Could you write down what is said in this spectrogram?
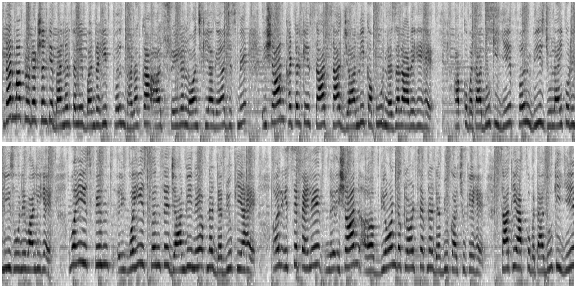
धर्मा प्रोडक्शन के बैनर तले बन रही फ़िल्म धड़क का आज ट्रेलर लॉन्च किया गया, जिसमें ईशान खट्टर के साथ साथ जानवी कपूर नज़र आ रहे हैं। आपको बता दूँ कि ये फ़िल्म 20 जुलाई को रिलीज़ होने वाली है। वहीं इस फ़िल्म, वहीं इस फ़िल्म से जानवी ने अपना डेब्यू किया है। और इससे पहले, ईशान बियॉन्ड द क्लॉड से अपना डेब्यू कर चुके हैं। साथ ही आपको बता दूँ कि ये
